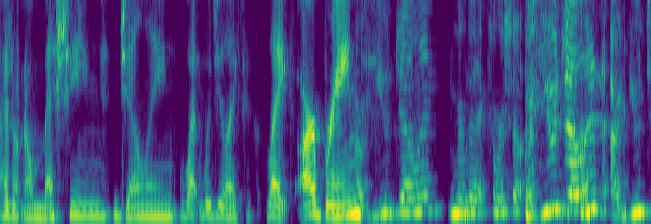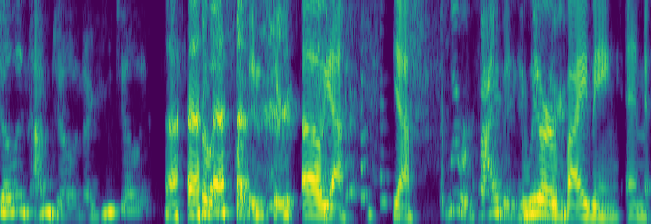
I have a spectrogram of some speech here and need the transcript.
i don't know meshing gelling what would you like to like our brains. Are you gelling? Remember that commercial? Are you gelling? Are you gelling? I'm gelling. Are you gelling? For like foot inserts. oh yeah yeah we were vibing. we were vibing and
